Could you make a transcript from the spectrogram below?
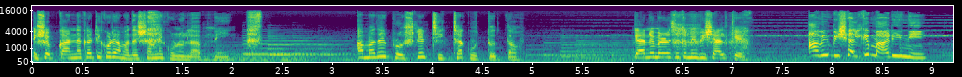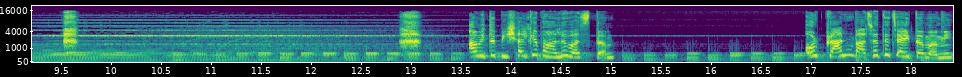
এসব কান্নাকাটি করে আমাদের সামনে কোনো লাভ নেই। আমাদের প্রশ্নের ঠিকঠাক উত্তর দাও। কেন মেরেছো তুমি বিশালকে? আমি বিশালকে মারিনি। আমি তো বিশালকে ভালোবাসতাম। ওর প্রাণ বাঁচাতে চাইতাম আমি।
